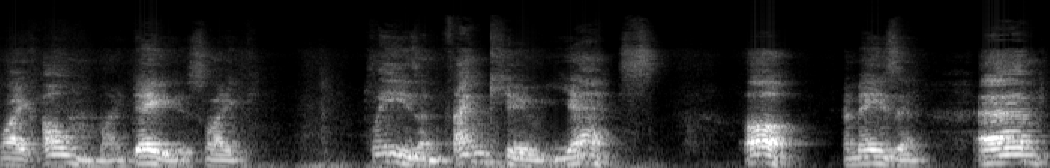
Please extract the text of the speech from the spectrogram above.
Like, oh my days, like please and thank you. Yes. Oh, amazing. Um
